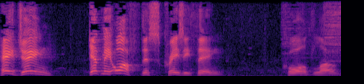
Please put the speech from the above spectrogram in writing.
Hey, Jane, get me off this crazy thing called love.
